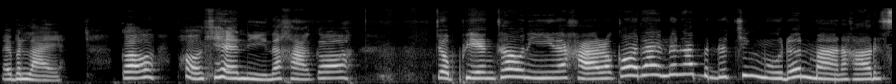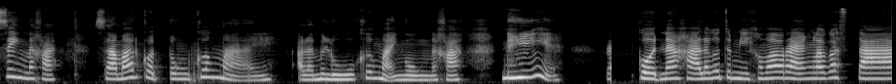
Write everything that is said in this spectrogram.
ไม่เป็นไร ก็พอแค่นี้นะคะ ก็จบเพียงเท่านี้นะคะ แล้วก็ได้เลื่อนขั้นเป็น Reaching Modern มานะคะ Reaching นะคะ สามารถกดตรงเครื่องหมาย อะไรไม่รู้เครื่องหมายงงนะคะ นี่กดนะคะ แล้วก็จะมีคำว่าแรงแล้วก็ star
